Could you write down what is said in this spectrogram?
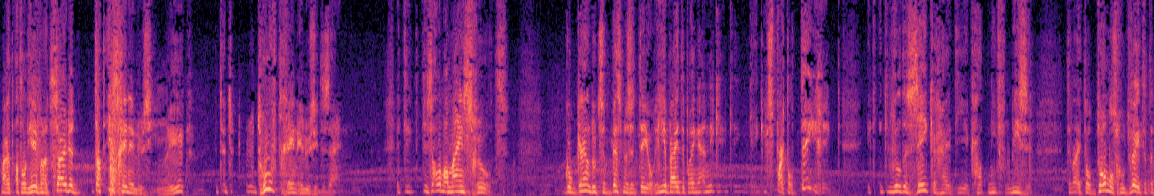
Maar het atelier van het zuiden, dat is geen illusie. Niet? Het, het, het hoeft geen illusie te zijn. Het, het is allemaal mijn schuld. Gauguin doet zijn best met zijn theorieën bij te brengen... en ik, ik, ik, ik spartel tegen. Ik, ik, ik wil de zekerheid die ik had niet verliezen. Terwijl ik tot drommels goed weet dat, ik,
